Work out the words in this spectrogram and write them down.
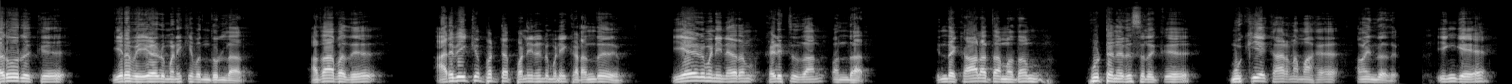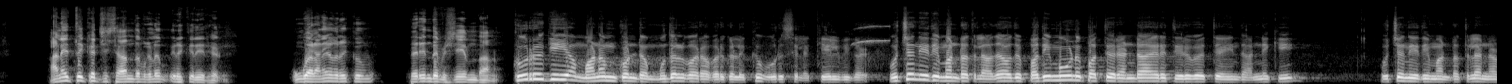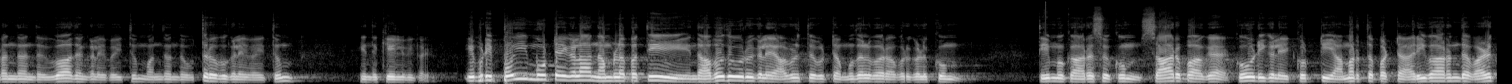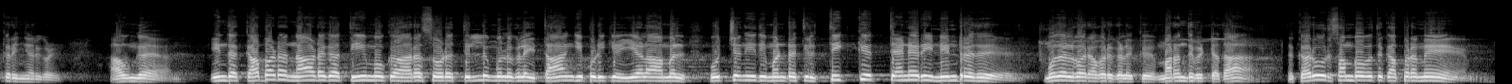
கரூருக்கு இரவு ஏழு மணிக்கு வந்துள்ளார். அதாவது அறிவிக்கப்பட்ட பன்னிரெண்டு மணி கடந்து ஏழு மணி நேரம் கழித்துதான் வந்தார். இந்த காலதாமதம் கூட்ட நெரிசலுக்கு முக்கிய காரணமாக அமைந்தது. இங்கே அனைத்து கட்சி சார்ந்தவர்களும் இருக்கிறீர்கள். உங்கள் அனைவருக்கும் தெரிந்த விஷயம்தான். குறுகிய மனம் கொண்ட முதல்வர் அவர்களுக்கு ஒரு சில கேள்விகள். உச்சநீதிமன்றத்தில் அதாவது பதிமூணு பத்து ரெண்டாயிரத்தி இருபத்தி ஐந்து அன்னைக்கு உச்சநீதிமன்றத்தில் நடந்த அந்த விவாதங்களை வைத்தும் வந்தந்த உத்தரவுகளை வைத்தும் இந்த கேள்விகள். இப்படி பொய் மூட்டைகளாக நம்மளை பற்றி இந்த அவதூறுகளை அழுத்து விட்ட முதல்வர் அவர்களுக்கும் திமுக அரசுக்கும் சார்பாக கோடிகளை கொட்டி அமர்த்தப்பட்ட அறிவார்ந்த வழக்கறிஞர்கள் அவங்க இந்த கபட நாடக திமுக அரசோட தில்லுமுழுகளை தாங்கி பிடிக்க இயலாமல் உச்சநீதிமன்றத்தில் திக்கு திணறி நின்றது முதல்வர் அவர்களுக்கு மறந்துவிட்டதா? இந்த கரூர் சம்பவத்துக்கு அப்புறமே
